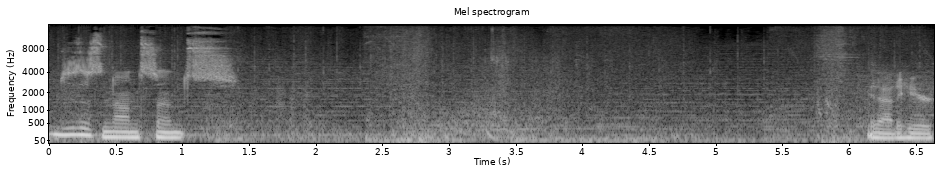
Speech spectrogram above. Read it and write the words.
What is nonsense? Get out of here.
